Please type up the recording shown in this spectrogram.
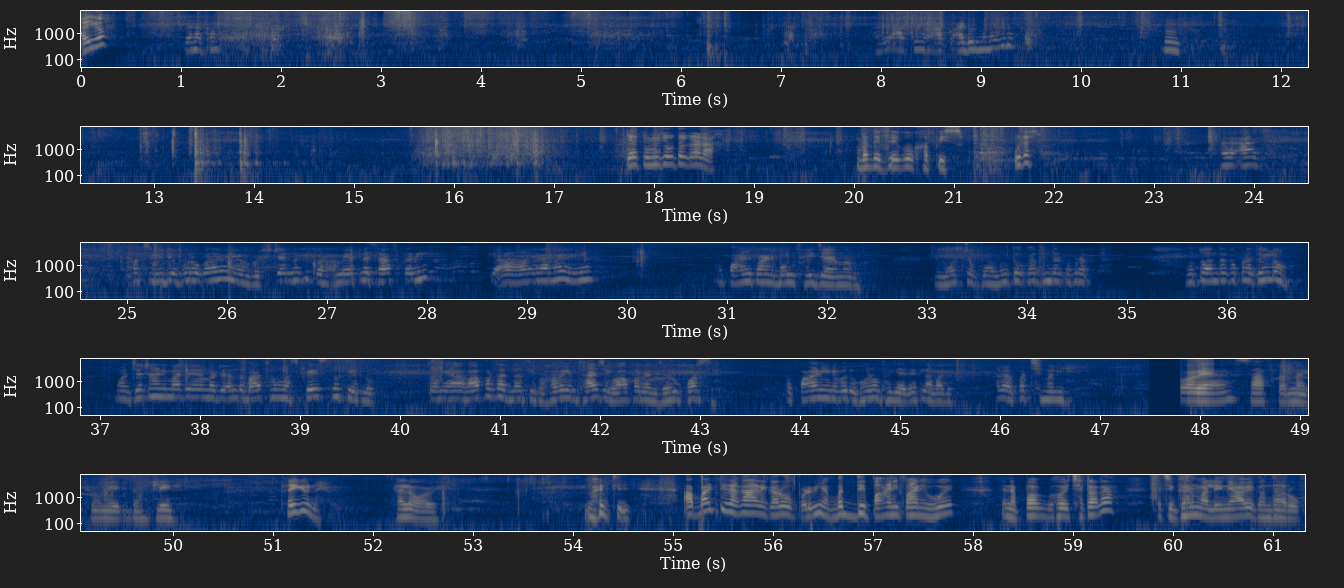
અયો એના ખમ હવે આ શું આ આ ડોલમાં નાખી દઉં હમ. યા તું નીચે ઉતર ગાડા બધે ભેગો ખપીશ ઉતર હવે આજ પછી વીડિયો પૂરો કરાવી સ્ટેન્ડ નથી પણ અમે એટલે સાફ કરી કે આ આંગણામાં અહીંયા પાણી પાણી બહુ થઈ જાય અમારું. મોસ્ટ ઓફ હું તો અંદર કપડાં હું તો અંદર કપડાં ધોઈ લઉં, પણ જેઠાણી માટે એના માટે અંદર બાથરૂમમાં સ્પેસ નથી એટલું. તો અમે આ વાપરતા જ નથી, પણ હવે એમ થાય છે કે વાપરવાની જરૂર પડશે. તો પાણી ને બધું ઘણું થઈ જાય એટલા માટે. હવે પછી મળીએ. હવે સાફ કરી નાખ્યું અમે એકદમ ક્લીન થઈ ગયું ને? હેલો હવે. બાટી આ બાટીના કારણે કરવો પડે. બધી પાણી પાણી હોય, એના પગ હોય, છટારા. પછી ઘરમાં લઈને આવે ગંધારો.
